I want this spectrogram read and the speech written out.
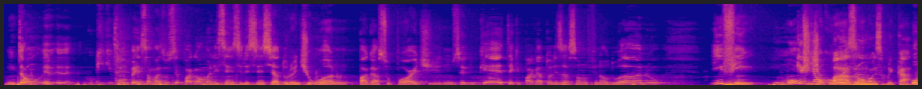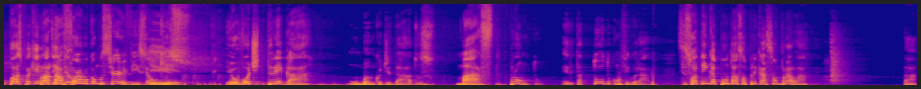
Então, é, é, o que, que compensa mais? Você pagar uma licença e licenciar durante um ano, pagar suporte, não sei do que, ter que pagar atualização no final do ano. Enfim, um O monte que, que de é o coisa. PAS? Vamos explicar. O PAS, para quem não entendeu... Plataforma como serviço é o Isso. quê? Eu vou te entregar um banco de dados, mas pronto, ele está todo configurado. Você só tem que apontar sua aplicação para lá. Tá?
